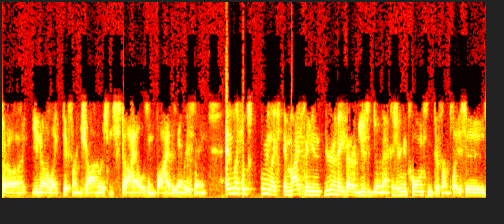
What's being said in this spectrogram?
to you know like different genres and styles and vibes and everything. And like what's i mean like in my opinion you're going to make better music doing that because you're going to be pulling from different places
